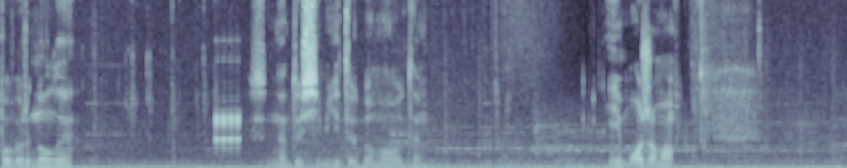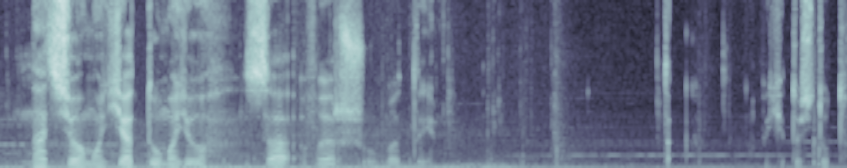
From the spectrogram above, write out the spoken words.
повернули. Не до сім'ї, так би мовити. І можемо на цьому, я думаю, завершувати. Так. Вихід ось тут.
